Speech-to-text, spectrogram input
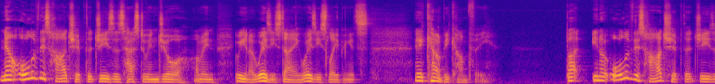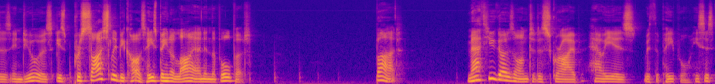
Now, all of this hardship that Jesus has to endure, I mean, you know, where's he staying? Where's he sleeping? It's, it can't be comfy. But, you know, all of this hardship that Jesus endures is precisely because he's been a lion in the pulpit. But Matthew goes on to describe how he is with the people. He says,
